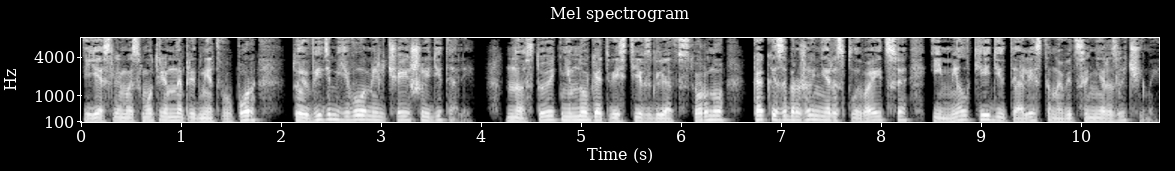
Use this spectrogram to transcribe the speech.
Если мы смотрим на предмет в упор, то видим его мельчайшие детали. Но стоит немного отвести взгляд в сторону, как изображение расплывается, и мелкие детали становятся неразличимы.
